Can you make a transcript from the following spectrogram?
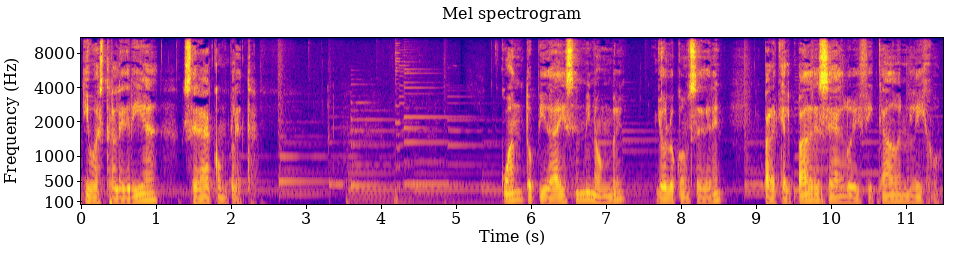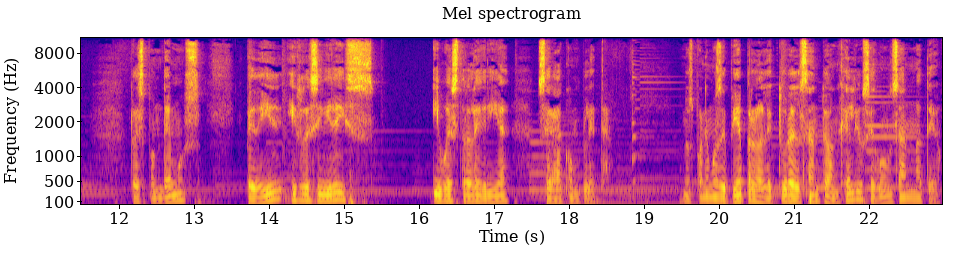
y vuestra alegría será completa. Cuanto pidáis en mi nombre, yo lo concederé, para que el Padre sea glorificado en el Hijo. Respondemos, pedid y recibiréis, y vuestra alegría será completa. Nos ponemos de pie para la lectura del Santo Evangelio según San Mateo.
